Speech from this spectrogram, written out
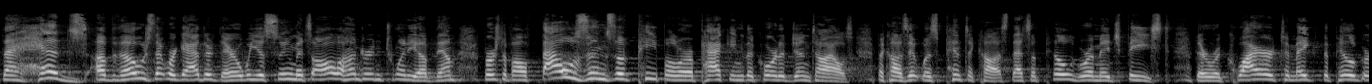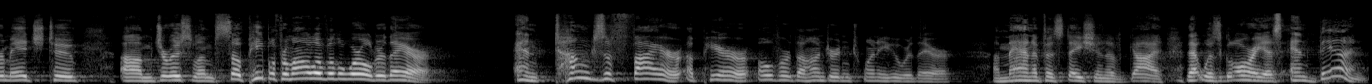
the heads of those that were gathered there, we assume it's all 120 of them. First of all, thousands of people are packing the court of Gentiles because it was Pentecost. That's a pilgrimage feast. They're required to make the pilgrimage to um, Jerusalem. So people from all over the world are there. And tongues of fire appear over the 120 who were there a manifestation of God that was glorious. And then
